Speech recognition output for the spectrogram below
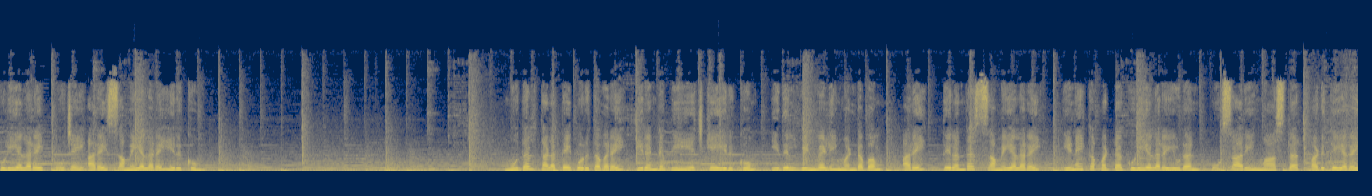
குளியலறை பூஜை அறை சமையலறை இருக்கும். முதல் தளத்தை பொறுத்தவரை இரண்டு பிஹெச்கே இருக்கும். இதில் விண்வெளி மண்டபம் அறை திறந்த சமையலறை இணைக்கப்பட்ட குளியலறையுடன் பூசாரி மாஸ்டர் படுக்கையறை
